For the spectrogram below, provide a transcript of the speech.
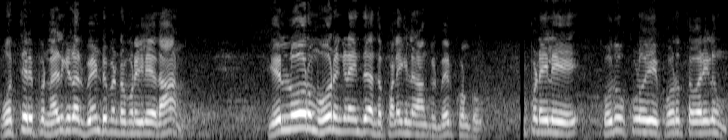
ஒத்துழைப்பு நல்கிடல் வேண்டும் என்ற முறையிலே தான் எல்லோரும் ஒருங்கிணைந்து அந்த பணிகளை நாங்கள் மேற்கொண்டோம். அடிப்படையிலே பொதுக்குழுவை பொறுத்தவரையிலும்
